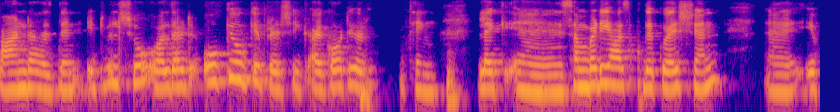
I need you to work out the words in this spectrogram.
pandas, then it will show all that. Okay, okay, Prashik, I got your thing. Like uh, somebody asked the question, uh, if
